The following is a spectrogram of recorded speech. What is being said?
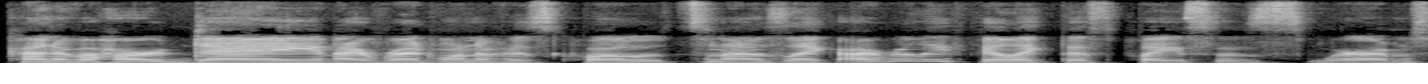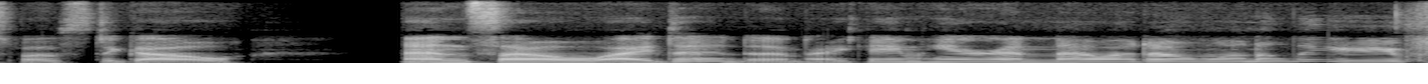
kind of a hard day. And I read one of his quotes and I was like, I really feel like this place is where I'm supposed to go. And so I did, and I came here, and now I don't want to leave.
